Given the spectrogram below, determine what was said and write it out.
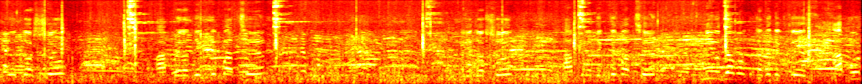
প্রিয় দর্শক, আপনারা দেখতে পাচ্ছেন, প্রিয় দর্শক, আপনারা দেখতে পাচ্ছেন, নিউ দেবক একাধিক এক্সপ্রেস আপন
